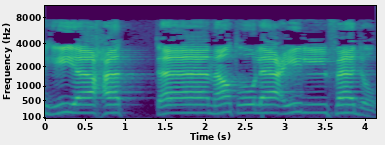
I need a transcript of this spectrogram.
هي حتى مطلع الفجر.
